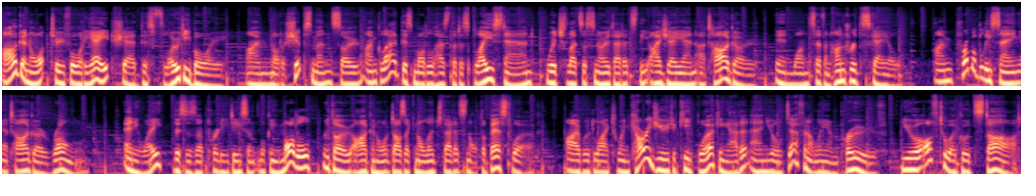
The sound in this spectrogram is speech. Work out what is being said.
Argonaut248 shared this floaty boy. I'm not a shipsman, so I'm glad this model has the display stand, which lets us know that it's the IJN Atago in 1 700th scale. I'm probably saying Atago wrong. Anyway, this is a pretty decent looking model, though Argonaut does acknowledge that it's not the best work. I would like to encourage you to keep working at it and you'll definitely improve. You are off to a good start.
